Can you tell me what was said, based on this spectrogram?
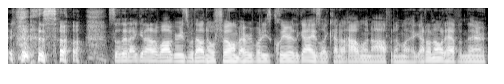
so so then I get out of Walgreens without no film. Everybody's clear. The guy's like kind of hobbling off, and I'm like, I don't know what happened there.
